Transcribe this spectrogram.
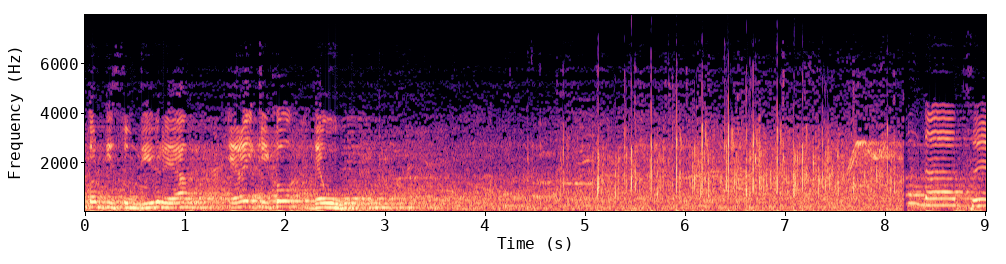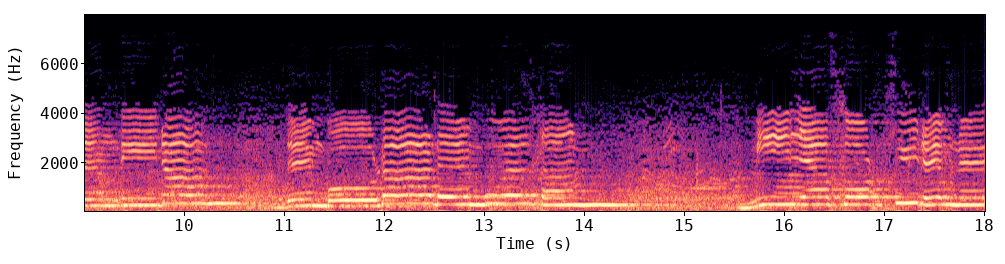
etorkizun librea eraikiko dugu. aldatzen dira mila zortzireunetan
